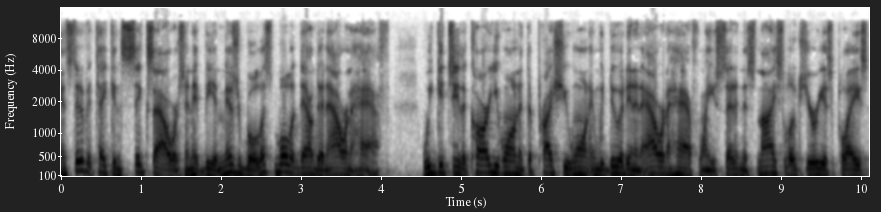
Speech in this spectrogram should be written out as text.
Instead of it taking six hours and it being miserable, let's boil it down to an hour and a half we get you the car you want at the price you want, and we do it in an hour and a half while you sit in this nice, luxurious place.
